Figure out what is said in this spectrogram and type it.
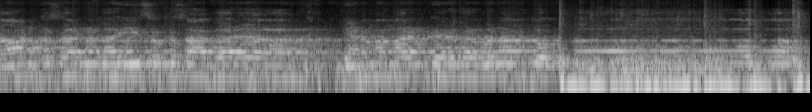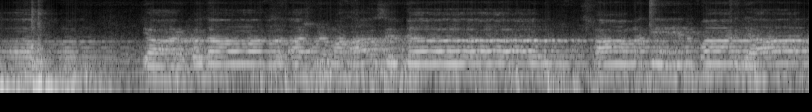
ਨਾਨਕ ਸਰਨ ਗਏ ਸੁਖ ਸਾਗਰ, ਜਨਮ ਮਰਨ ਫਿਰ ਗਰਵ ਨਾ ਚਾਰ ਪਦਾਰਥ ਅਸ਼ਟ ਮਹਾ ਸਿੱਧ ਕਾਮ ਤੇਨ ਪਾਰ ਜਾਤ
